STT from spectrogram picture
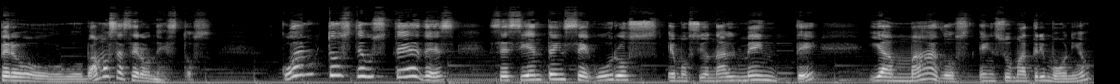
Pero vamos a ser honestos. ¿Cuántos de ustedes se sienten seguros emocionalmente y amados en su matrimonio?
